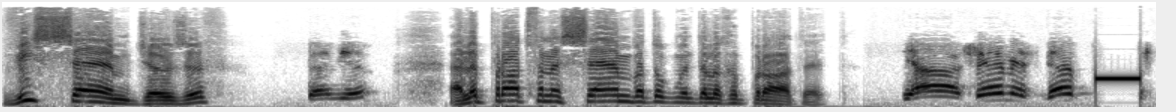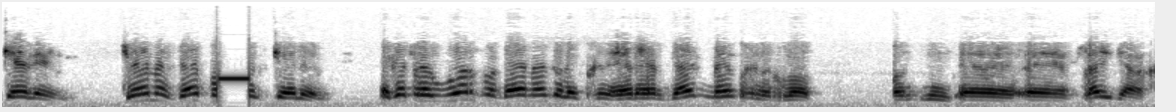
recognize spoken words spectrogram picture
Wie Sam Joseph? Sam ja. Hulle praat van 'n Sam wat ook met hulle gepraat het. Ja, Sam is daar skelling. Jam is daar op skelling. Ek het gehoor van daai mense het geher dan mense gerop van eh eh Vrydag.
